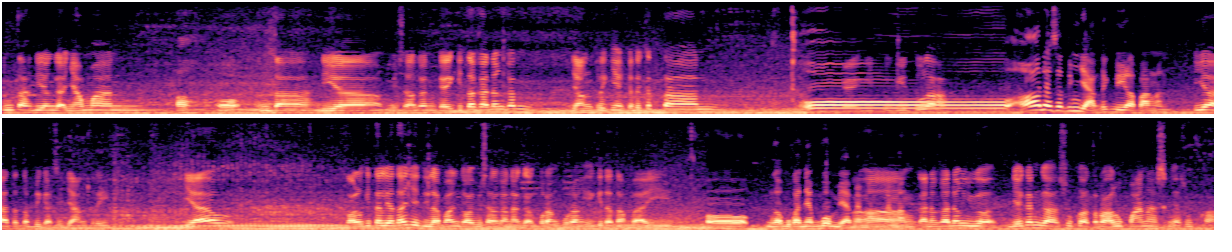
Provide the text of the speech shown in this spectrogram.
entah dia nggak nyaman Oh, oh. entah dia misalkan kayak kita kadang kan jangkriknya kedeketan Oh. Kayak gitu-gitulah. Oh, ada setting jangkrik di lapangan. iya tetap dikasih jangkrik ya kalau kita lihat aja di lapangan kalau misalkan agak kurang-kurang ya kita tambahin. Oh, nggak bukannya bom ya memang Ah, memang. kadang-kadang juga dia kan nggak suka terlalu panas nggak suka.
